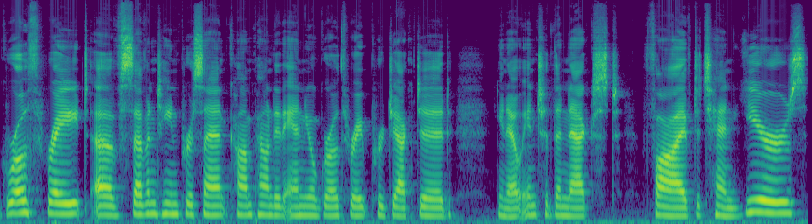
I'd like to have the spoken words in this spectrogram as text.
growth rate of 17% compounded annual growth rate projected, you know, into the next 5 to 10 years.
